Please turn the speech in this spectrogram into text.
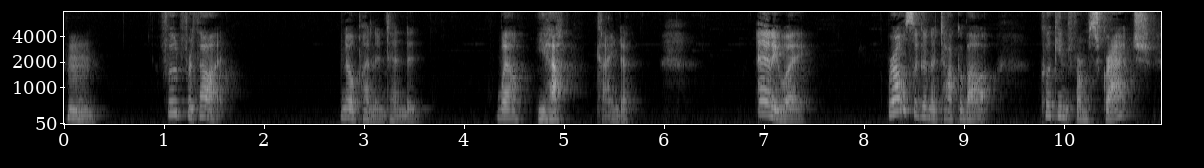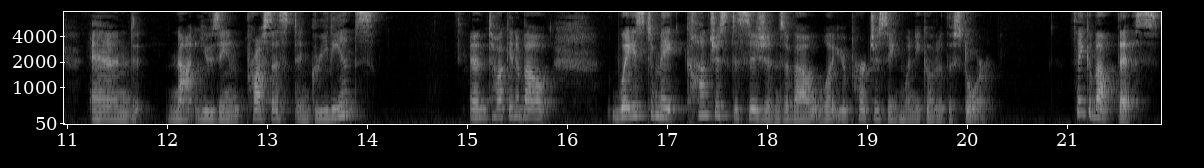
Hmm. Food for thought. No pun intended. Well, yeah, kinda. Anyway, we're also going to talk about cooking from scratch and not using processed ingredients, and talking about ways to make conscious decisions about what you're purchasing when you go to the store. Think about this.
